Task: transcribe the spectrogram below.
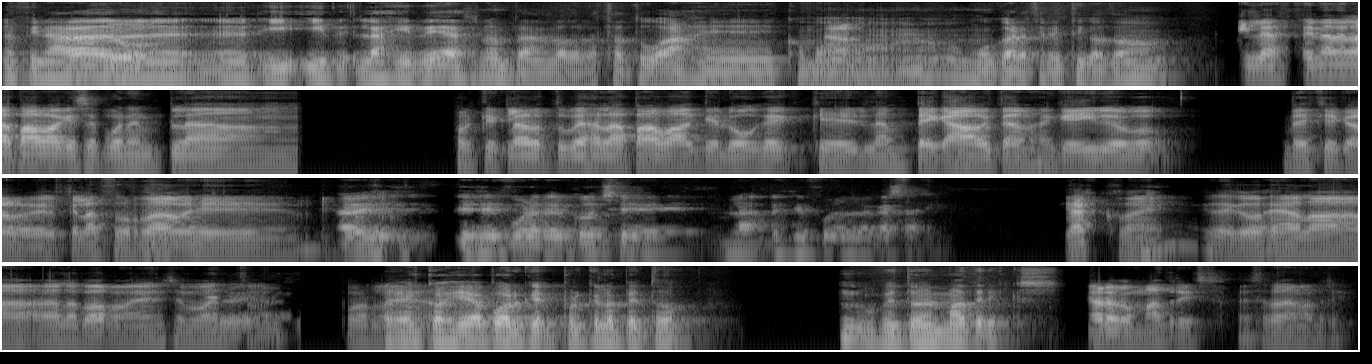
Al final, eh, eh, y, y las ideas, ¿no? En plan, lo de los tatuajes, como, Claro. ¿no? Muy característico todo. Y la escena de la pava que se pone en plan. Porque claro, tú ves a la pava que luego que, que le han pegado y tal, qué, y luego ves que claro, el que la ha zurrado es. Desde fuera del coche, desde fuera de la casa. Qué asco, ¿eh? Que le coges a la, a la pava en ese momento. Por Lo la- cogido porque, porque lo petó. Lo petó en Matrix. Claro, con Matrix, esa es la de Matrix.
